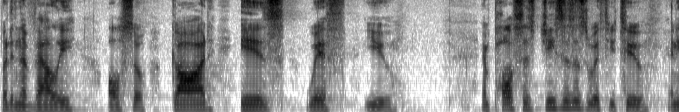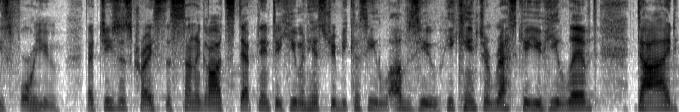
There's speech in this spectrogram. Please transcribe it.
but in the valley also. God is with you. And Paul says Jesus is with you too, and he's for you. That Jesus Christ, the Son of God, stepped into human history because he loves you. He came to rescue you. He lived, died,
